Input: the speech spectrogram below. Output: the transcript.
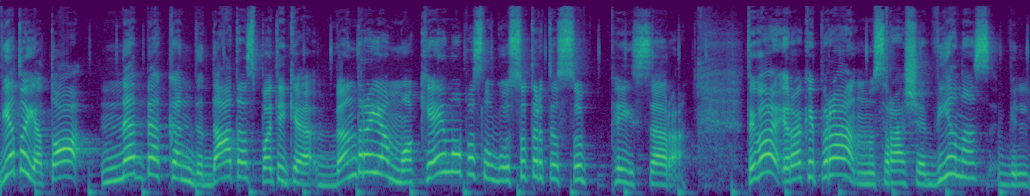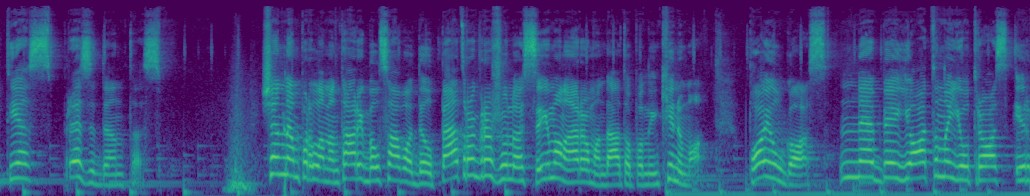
Vietoje to nebe kandidatas pateikė bendrąją mokėjimo paslaugų sutartį su Paysera. Tai va, yra kaip yra, nusirašė vienas vilties prezidentas. Šiandien parlamentarai balsavo dėl Petro Gražulio Seimo nario mandato panaikinimo. Po ilgos, nebejotinai jautrios ir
